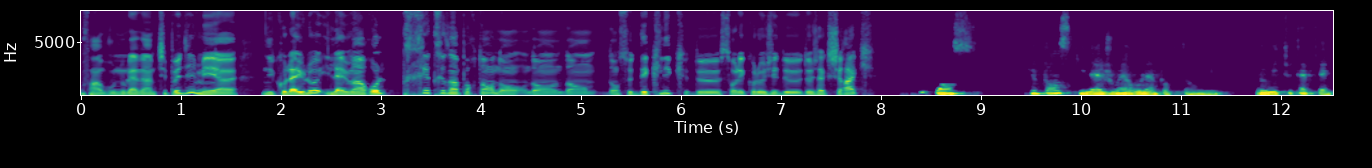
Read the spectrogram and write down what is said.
enfin vous nous l'avez un petit peu dit, mais Nicolas Hulot, il a eu un rôle très très important dans dans, dans, dans ce déclic de sur les l'écologie de, Jacques Chirac Je pense. Je pense qu'il a joué un rôle important. Oui, oui, tout à fait.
